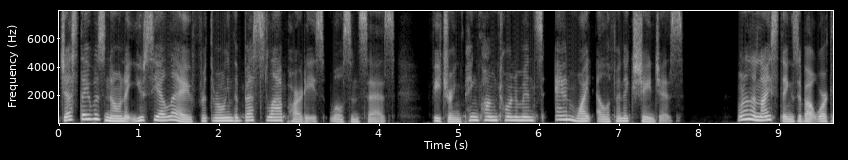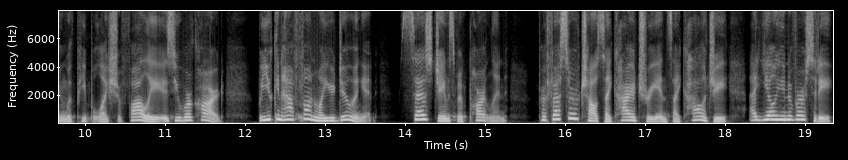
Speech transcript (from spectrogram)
Jeste was known at UCLA for throwing the best lab parties, Wilson says, featuring ping pong tournaments and white elephant exchanges. One of the nice things about working with people like Shafali is you work hard, but you can have fun while you're doing it, says James McPartland, professor of child psychiatry and psychology at Yale University,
